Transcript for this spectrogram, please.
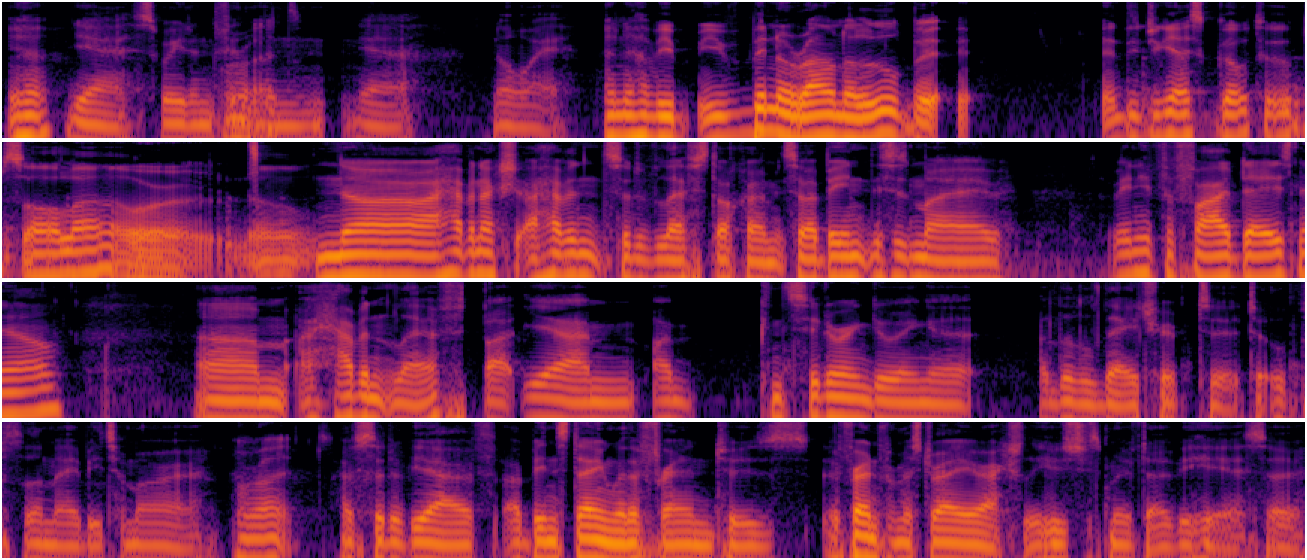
Yeah. Yeah, Sweden, Right. Finland, yeah, Norway. And have you you've been around a little bit? Uh, Did you guys go to Uppsala or no? No, I haven't actually. I haven't sort of left Stockholm. So I've been. This is my. I've been here for five days now. Um, I haven't left, but yeah, I'm. I'm considering doing a, a little day trip to to Uppsala maybe tomorrow. All right. I've sort of yeah. I've I've been staying with a friend who's a friend from Australia actually who's just moved over here. So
